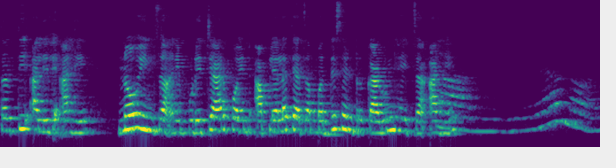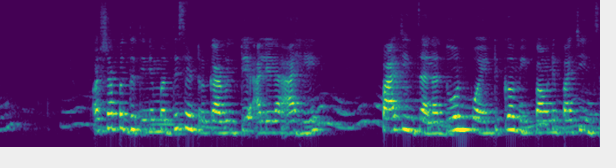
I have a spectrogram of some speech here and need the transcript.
तर ती आलेली आहे. नऊ इंच आणि पुढे चार पॉइंट आपल्याला त्याचा मध्य सेंटर काढून घ्यायचा आहे. अशा पद्धतीने मध्य सेंटर काढून ते आलेला आहे. पाच इंचाला दोन पॉइंट कमी पावणे पाच इंच.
